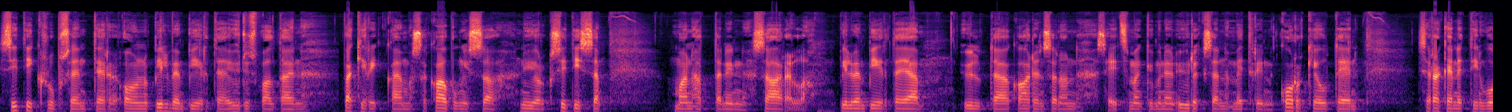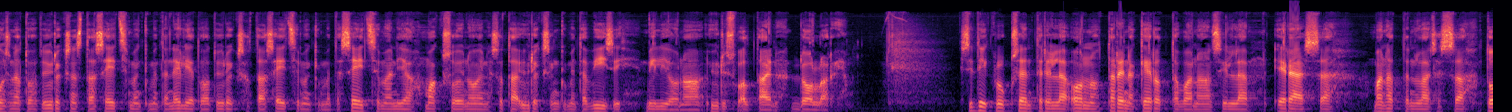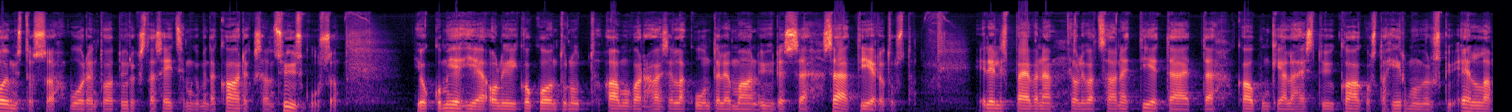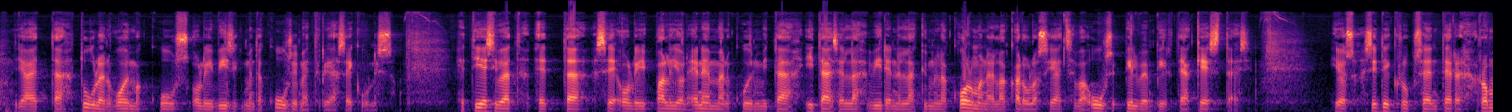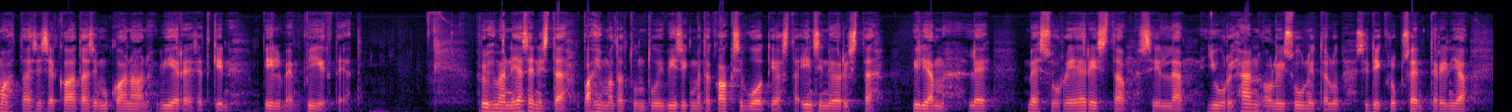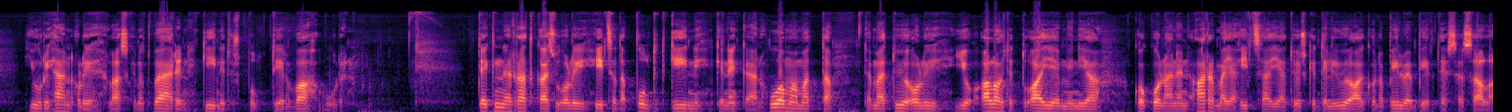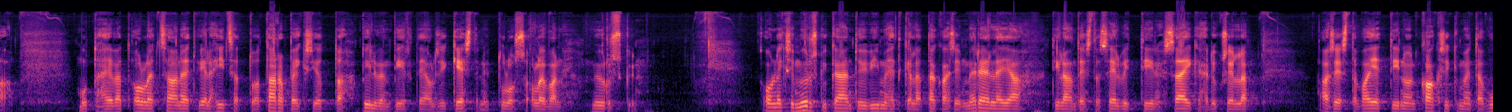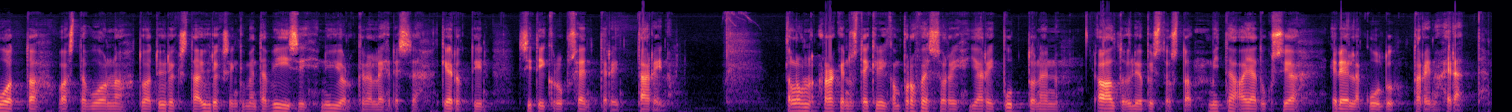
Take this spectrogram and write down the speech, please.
Citigroup Center on pilvenpiirtäjä Yhdysvaltain väkirikkaimmassa kaupungissa New York Cityssä Manhattanin saarella. Pilvenpiirtäjä yltää 279 metrin korkeuteen. Se rakennettiin vuosina 1974-1977 ja maksoi noin 195 miljoonaa Yhdysvaltain dollaria. Citigroup Centerillä on tarina kerrottavanaan, sillä eräässä manhattanilaisessa toimistossa vuoden 1978 syyskuussa joukko miehiä oli kokoontunut aamuvarhaisella kuuntelemaan yhdessä säätiedotusta. Edellispäivänä he olivat saaneet tietää, että kaupunkia lähestyy kaakosta hirmumyrsky Ella ja että tuulen voimakkuus oli 56 metriä sekunnissa. He tiesivät, että se oli paljon enemmän kuin mitä itäisellä 53. kadulla sijaitseva uusi pilvenpiirtäjä kestäisi. Jos Citigroup Center romahtaisi, se kaataisi mukanaan viereisetkin pilvenpiirtäjät. Ryhmän jäsenistä pahimmalta tuntui 52-vuotiaasta insinööristä William Le Messurierista, sillä juuri hän oli suunnitellut Citigroup Centerin ja juuri hän oli laskenut väärin kiinnityspulttien vahvuuden. Tekninen ratkaisu oli hitsata pultit kiinni kenenkään huomaamatta. Tämä työ oli jo aloitettu aiemmin ja kokonainen armeija hitsaajia työskenteli yöaikoina pilvenpiirteessä salaa. Mutta he eivät olleet saaneet vielä hitsattua tarpeeksi, jotta pilvenpiirtejä olisi kestänyt tulossa olevan myrskyn. Onneksi myrsky kääntyi viime hetkellä takaisin merelle ja tilanteesta selvittiin säikähdyksellä. Asiasta vajettiin noin 20 vuotta. Vasta vuonna 1995 New Yorker-lehdessä kerrottiin Citigroup Centerin tarina. Talon rakennustekniikan professori Jari Puttonen Aalto-yliopistosta. Mitä ajatuksia edellä kuultu tarina herättää?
